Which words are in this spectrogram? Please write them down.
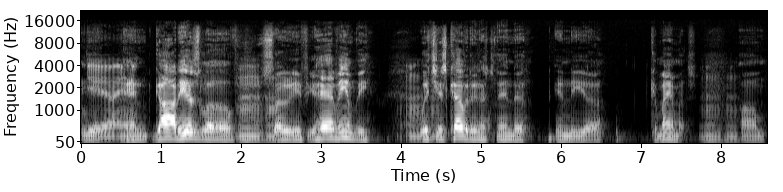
Yeah, and, and God is love. Mm-hmm. So if you have envy, which is covetousness in the in the uh, commandments, Mm-hmm. um,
